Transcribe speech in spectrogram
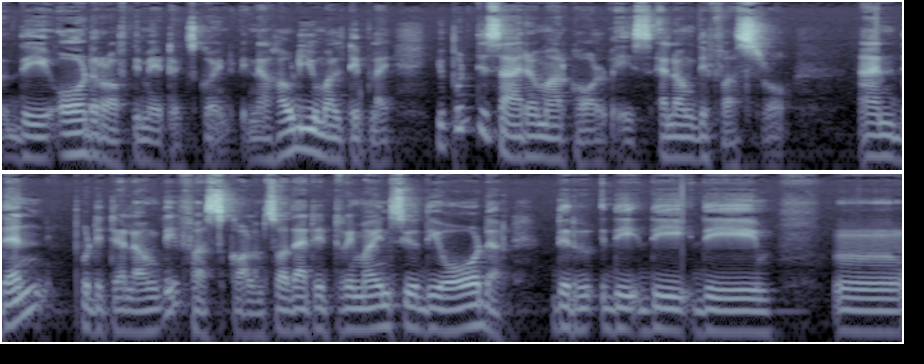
the order of the matrix going to be. Now, how do you multiply? You put this arrow mark always along the first row and then put it along the first column so that it reminds you the order, the, the, the, the, um,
